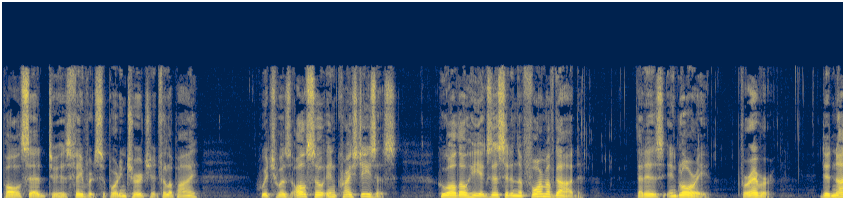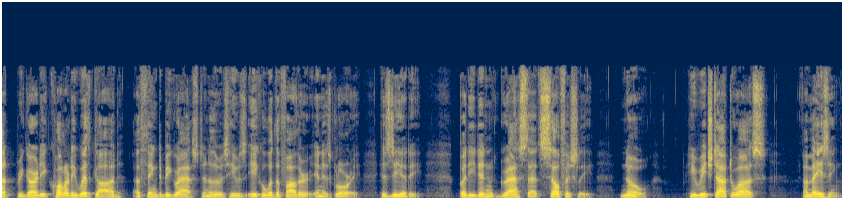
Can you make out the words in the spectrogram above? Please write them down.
Paul said to his favorite supporting church at Philippi, which was also in Christ Jesus, who, although he existed in the form of God, that is, in glory, forever, did not regard equality with God a thing to be grasped. In other words, he was equal with the Father in his glory, his deity. But he didn't grasp that selfishly. No, he reached out to us. Amazing.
